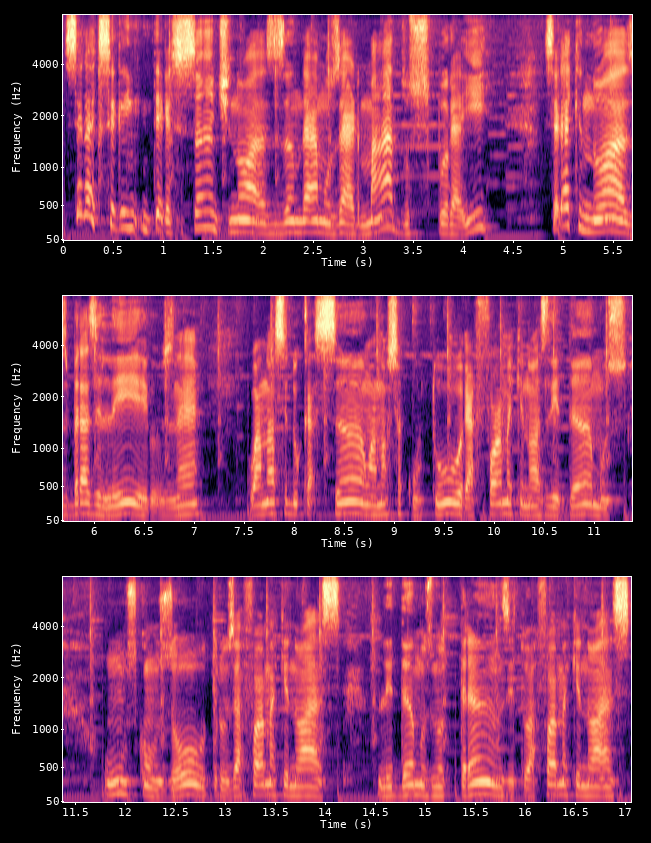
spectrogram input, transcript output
Será que seria interessante nós andarmos armados por aí? Será que nós brasileiros, né, com a nossa educação, a nossa cultura, a forma que nós lidamos uns com os outros, a forma que nós lidamos no trânsito, a forma que nós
